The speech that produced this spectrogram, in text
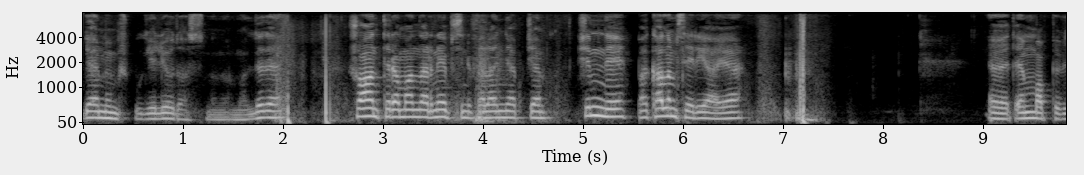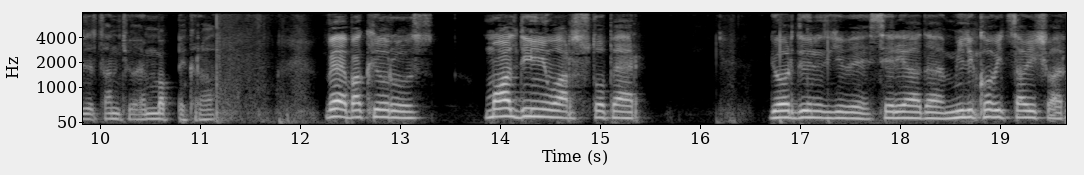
Gelmemiş bu. Geliyordu aslında normalde de. Şu antrenmanların hepsini falan yapacağım. Şimdi bakalım Serie A'ya. evet Mbappe bize tanıtıyor. Mbappe kral. Ve bakıyoruz. Maldini var stoper. Gördüğünüz gibi Serie A'da Milinkovic Savic var.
